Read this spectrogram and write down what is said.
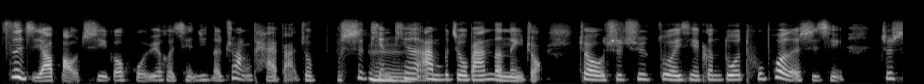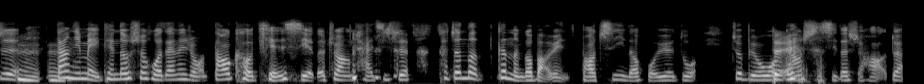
自己要保持一个活跃和前进的状态吧，就不是天天嗯按部就班的那种，就是去做一些更多突破的事情。就是当你每天都生活在那种刀口舔血的状态，其实它真的更能够保原保持你的活跃度。就比如我对刚实 习的时候，对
